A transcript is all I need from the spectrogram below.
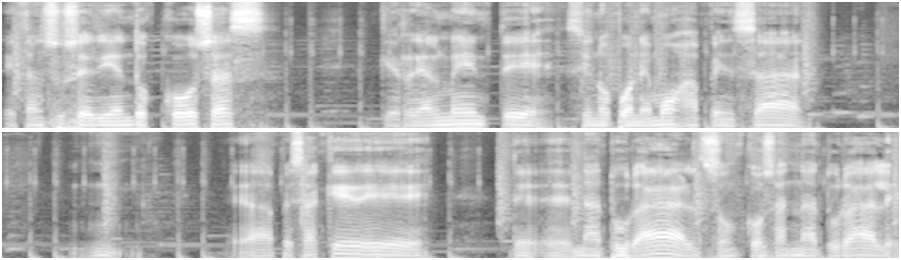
están sucediendo cosas que realmente si nos ponemos a pensar, mm, a pesar que de, natural, son cosas naturales,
